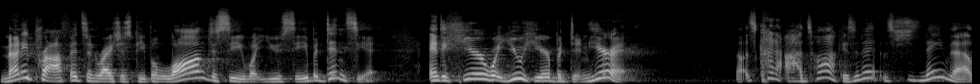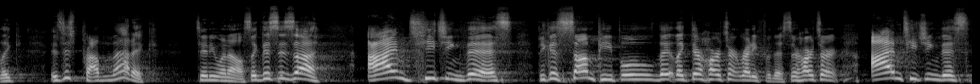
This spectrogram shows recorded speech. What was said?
many prophets and righteous people long to see what you see, but didn't see it, and to hear what you hear, but didn't hear it. Now, it's kind of odd talk, isn't it? Let's just name that. Like, is this problematic to anyone else? Like, this is, uh, I'm teaching this because some people, they, like their hearts aren't ready for this. Their hearts aren't. I'm teaching this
